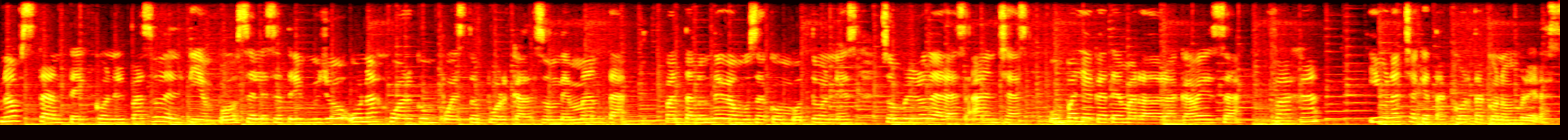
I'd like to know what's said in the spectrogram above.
No obstante, con el paso del tiempo se les atribuyó un ajuar compuesto por calzón de manta, pantalón de gamuza con botones, sombrero de alas anchas, un paliacate amarrado a la cabeza, faja y una chaqueta corta con hombreras.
